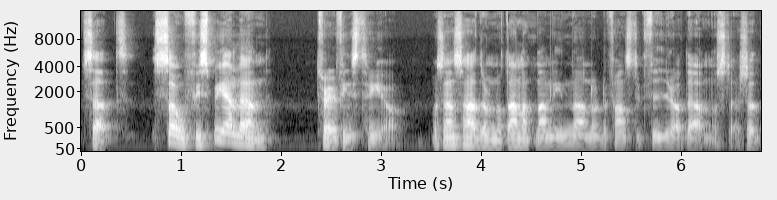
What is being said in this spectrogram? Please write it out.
Så att Sophie-spelen tror jag det finns tre av. Och sen så hade de något annat namn innan och det fanns typ fyra av den och sådär. Så att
